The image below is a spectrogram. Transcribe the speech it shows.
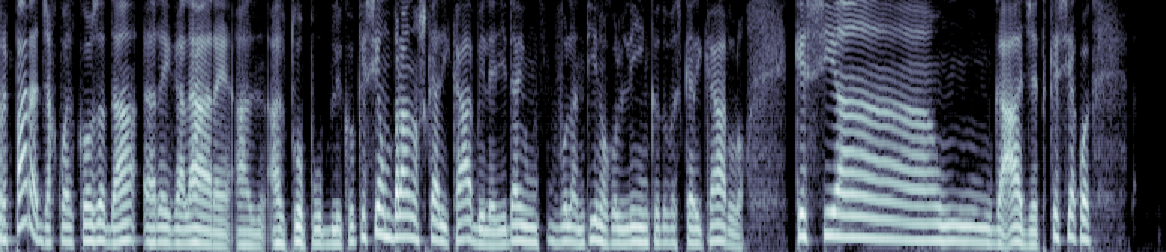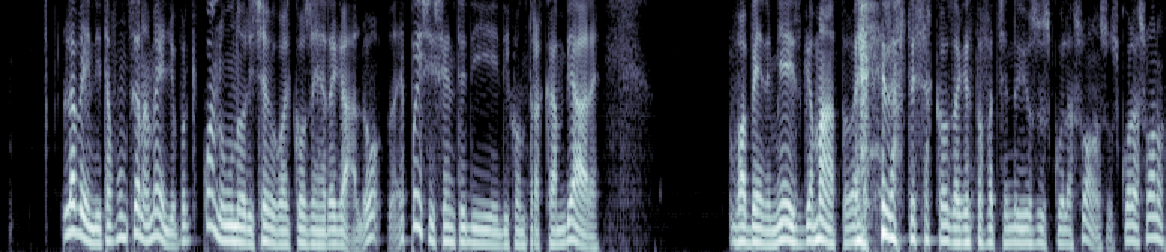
prepara già qualcosa da regalare al, al, tuo pubblico, che sia un brano scaricabile, gli dai un volantino col link dove scaricarlo, che sia un gadget, che sia qualcosa la vendita funziona meglio perché quando uno riceve qualcosa in regalo e poi si sente di, di contraccambiare va bene, mi hai sgamato, è la stessa cosa che sto facendo io su Scuola Suono, su Scuola Suono,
